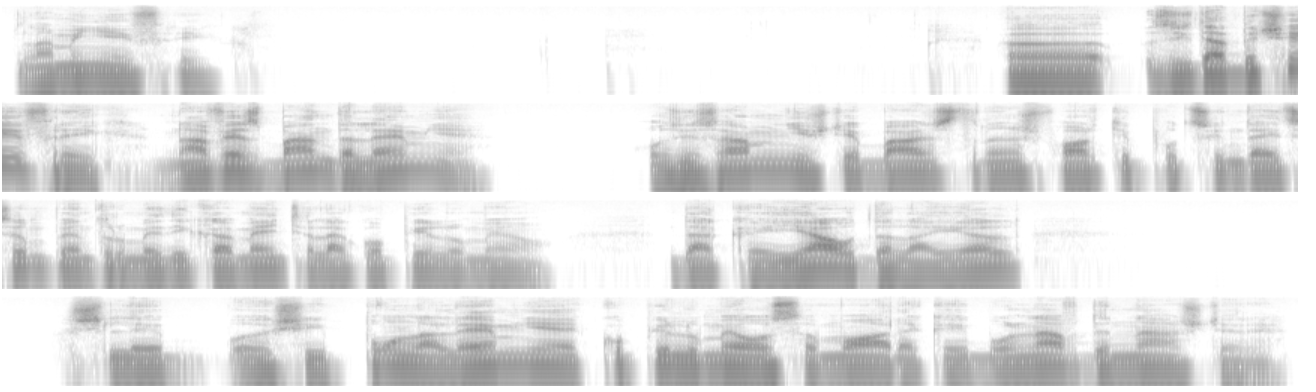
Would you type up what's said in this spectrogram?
La mine e frig. Uh, zic, dar de ce e frig? N-aveți bani de lemne? O zis, am niște bani strânși foarte puțin, dar îi pentru medicamente la copilul meu. Dacă iau de la el și le și pun la lemne, copilul meu o să moare, că e bolnav de naștere.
